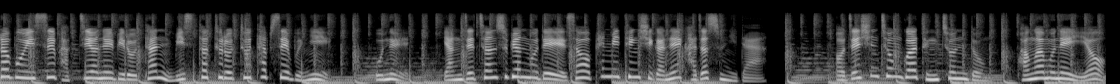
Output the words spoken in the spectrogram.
활어보이스 박지현을 비롯한 미스터트로트 top seven이 오늘 양재천 수변 무대에서 팬미팅 시간을 가졌습니다. 어제 신촌과 등촌동, 광화문에 이어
